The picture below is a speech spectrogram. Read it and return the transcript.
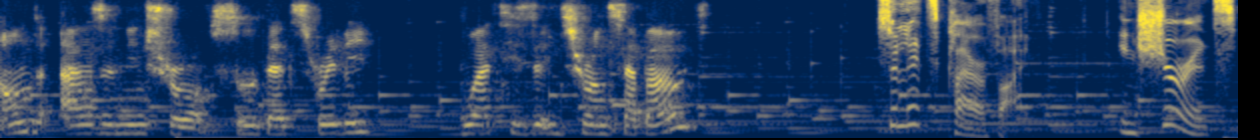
and as an insurer. So that's really what is insurance about. So let's clarify. Insurance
